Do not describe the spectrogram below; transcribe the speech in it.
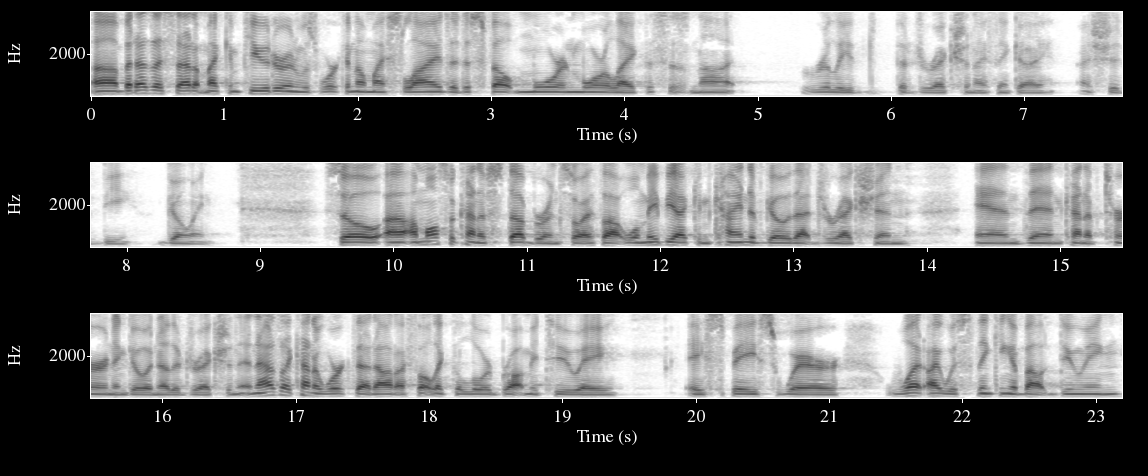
Uh, but as I sat at my computer and was working on my slides, I just felt more and more like this is not really the direction I think I, I should be going. So uh, I'm also kind of stubborn, so I thought, well, maybe I can kind of go that direction and then kind of turn and go another direction. And as I kind of worked that out, I felt like the Lord brought me to a a space where what I was thinking about doing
